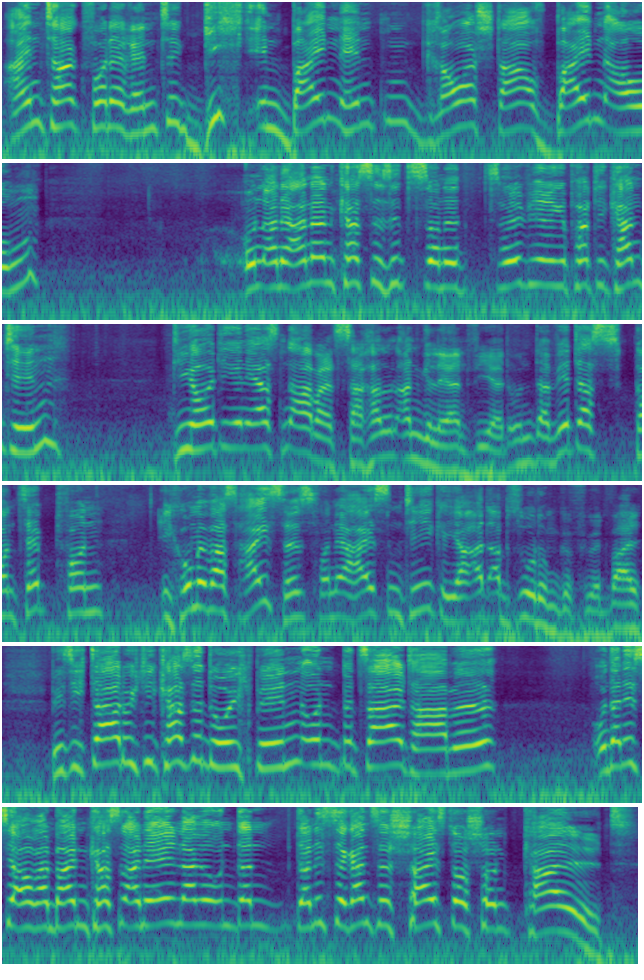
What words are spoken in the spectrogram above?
einen Tag vor der Rente, Gicht in beiden Händen, grauer Star auf beiden Augen. Und an der anderen Kasse sitzt so eine zwölfjährige Praktikantin, die heute ihren ersten Arbeitstag hat und angelernt wird. Und da wird das Konzept von ich hole mir was Heißes von der heißen Theke ja ad absurdum geführt, weil bis ich da durch die Kasse durch bin und bezahlt habe und dann ist ja auch an beiden Kassen eine Ellenlange und dann, dann ist der ganze Scheiß doch schon kalt.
